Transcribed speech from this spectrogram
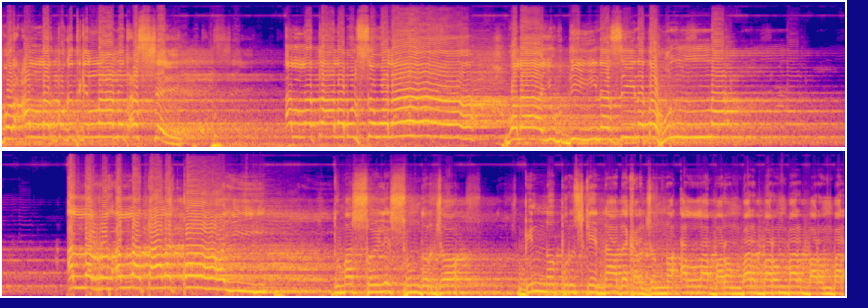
উপর আল্লাহর পক্ষ থেকে লানত আসছে। আল্লাহ তাআলা বলছে, ওয়ালা ওয়ালা ইউবদিনা জিনাতাহুন্না আল্লাহর আল্লাহ তাআলা কয়, তোমার শরীরের সৌন্দর্য ভিন্ন পুরুষকে না দেখার জন্য আল্লাহ বারংবার বারংবার বারংবার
